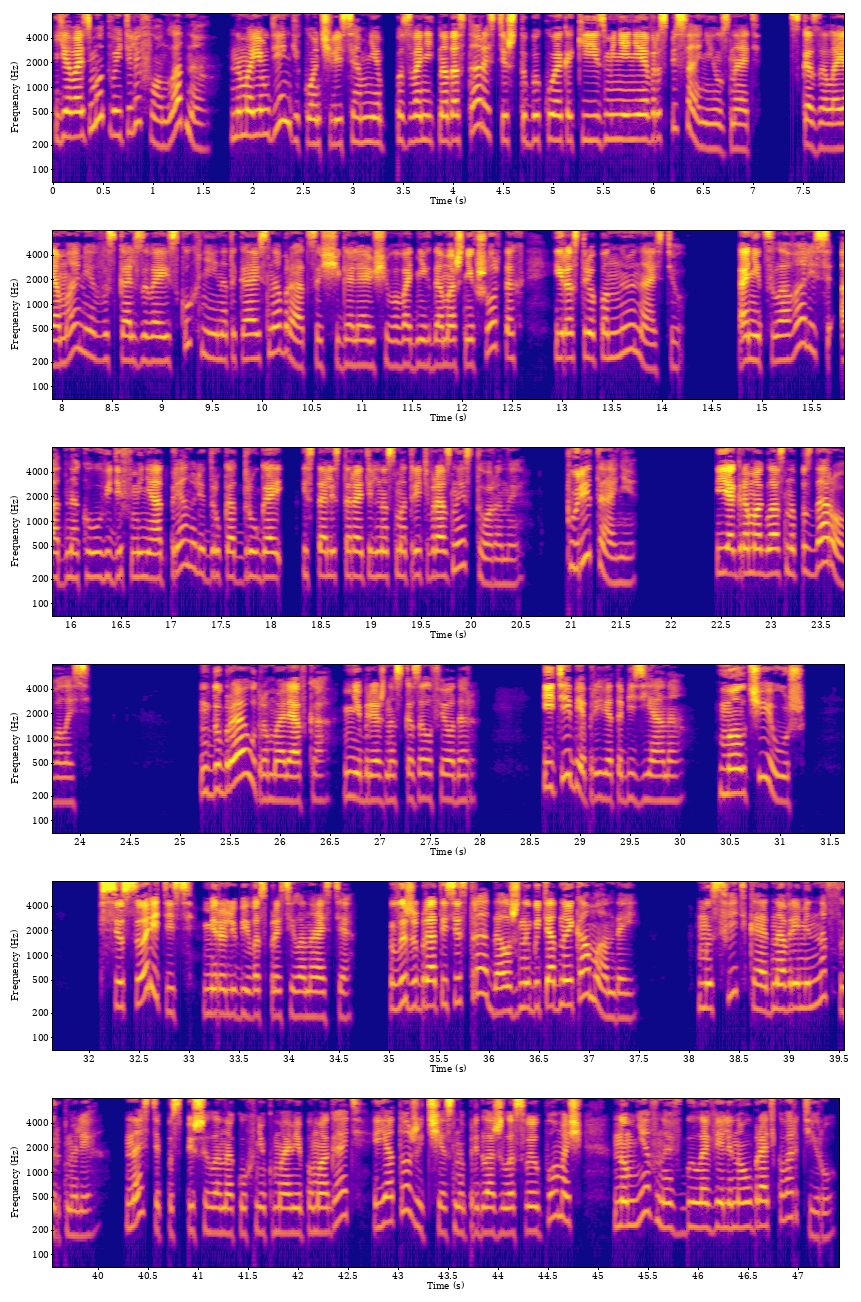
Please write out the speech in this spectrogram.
«Я возьму твой телефон, ладно? На моем деньги кончились, а мне позвонить надо старости, чтобы кое-какие изменения в расписании узнать», сказала я маме, выскальзывая из кухни и натыкаясь на братца, щеголяющего в одних домашних шортах, и растрепанную Настю. Они целовались, однако, увидев меня, отпрянули друг от друга и стали старательно смотреть в разные стороны. Пуритане. Я громогласно поздоровалась. «Доброе утро, малявка», — небрежно сказал Федор. «И тебе привет, обезьяна». «Молчи уж». «Все ссоритесь?» — миролюбиво спросила Настя. «Вы же брат и сестра должны быть одной командой». Мы с Федькой одновременно фыркнули. Настя поспешила на кухню к маме помогать, я тоже честно предложила свою помощь, но мне вновь было велено убрать квартиру.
